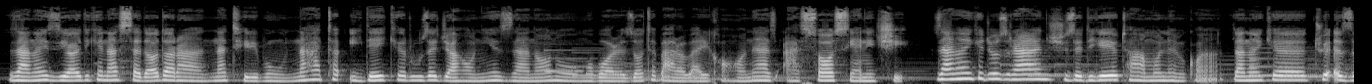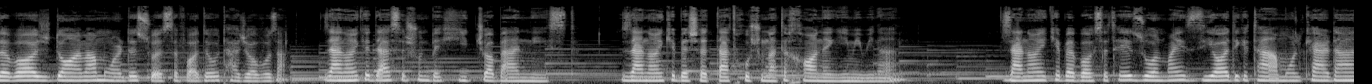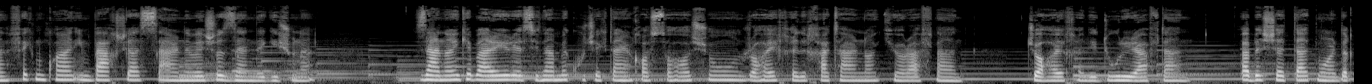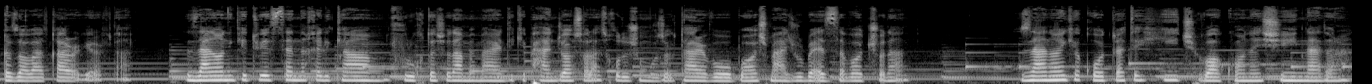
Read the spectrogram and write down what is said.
زنای زیادی که نه صدا دارن نه تریبون نه حتی ایده که روز جهانی زنان و مبارزات برابری خواهانه از اساس یعنی چی؟ زنایی که جز رنج چیز دیگه رو تحمل نمی‌کنن. زنایی که توی ازدواج دائما مورد سوء استفاده و تجاوزن. زنایی که دستشون به هیچ جا بند نیست. زنایی که به شدت خشونت خانگی می‌بینن. زنایی که به واسطه ظلمای زیادی که تحمل کردن فکر می‌کنن این بخشی از سرنوشت و زندگیشونه. زنایی که برای رسیدن به کوچکترین خواسته هاشون راه خیلی خطرناکی رو رفتن جاهای خیلی دوری رفتن و به شدت مورد قضاوت قرار گرفتن. زنانی که توی سن خیلی کم فروخته شدن به مردی که پنجاه سال از خودشون بزرگتره و باهاش مجبور به ازدواج شدن. زنایی که قدرت هیچ واکنشی ندارن.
